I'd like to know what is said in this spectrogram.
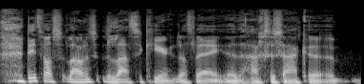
Dit was, Laurens, de laatste keer dat wij eh, de Haagse zaken bes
